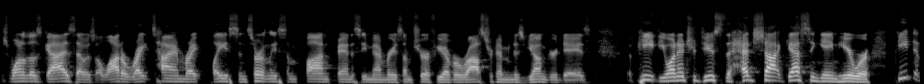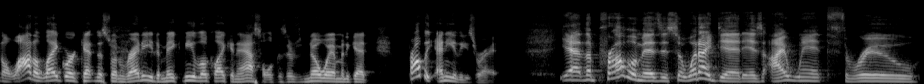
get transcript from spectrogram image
just one of those guys that was a lot of right time, right place, and certainly some fond fantasy memories. I'm sure if you ever rostered him in his younger days. But Pete, do you want to introduce the headshot guessing game here, where Pete did a lot of legwork getting this one ready to make me look like an asshole because there's no way I'm going to get probably any of these right. Yeah, the problem is, is so what I did is I went through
